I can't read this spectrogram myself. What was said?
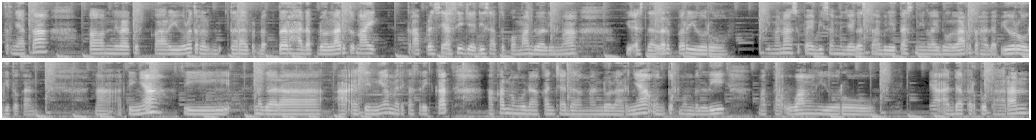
ternyata um, nilai tukar euro ter terhadap, terhadap dolar itu naik terapresiasi jadi 1,25 US dollar per euro gimana supaya bisa menjaga stabilitas nilai dolar terhadap euro gitu kan nah artinya si negara AS ini Amerika Serikat akan menggunakan cadangan dolarnya untuk membeli mata uang euro ya ada perputaran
